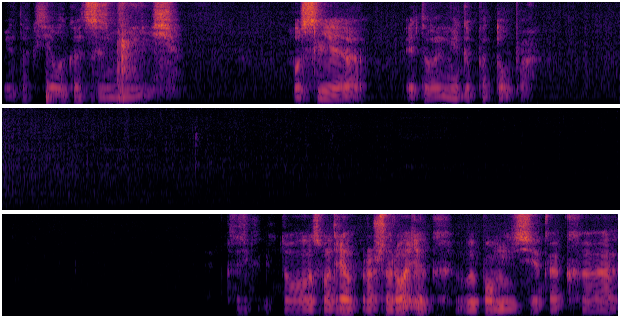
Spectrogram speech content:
Блин, так все локации изменились. После этого мега потопа. Кстати, кто смотрел прошлый ролик, вы помните, как э,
